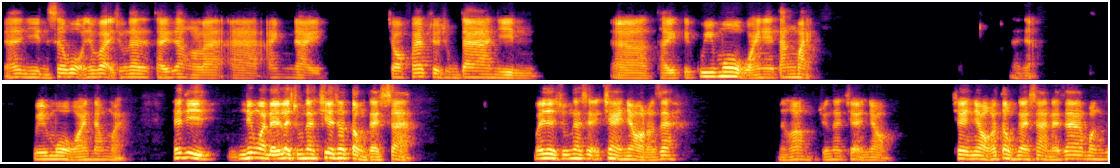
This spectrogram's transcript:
Đấy, nhìn sơ bộ như vậy chúng ta thấy rằng là à anh này cho phép cho chúng ta nhìn à, thấy cái quy mô của anh ấy tăng mạnh. Đấy quy mô của anh tăng mạnh. Thế thì nhưng mà đấy là chúng ta chia cho tổng tài sản. Bây giờ chúng ta sẽ trẻ nhỏ nó ra đúng không? Chúng ta trẻ nhỏ. Trẻ nhỏ cái tổng tài sản này ra bằng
